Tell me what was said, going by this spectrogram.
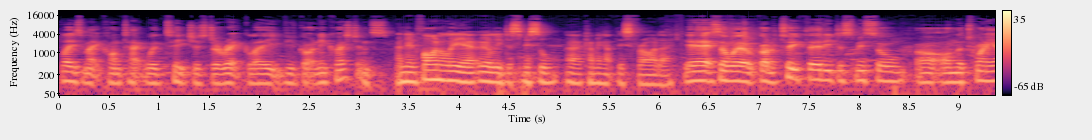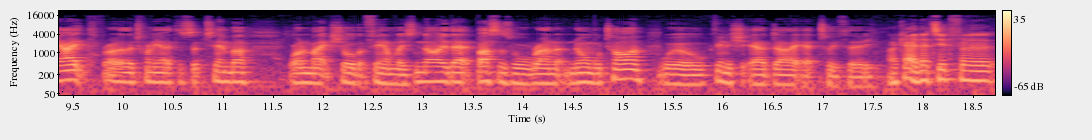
Please make contact with teachers directly if you've got any questions. And then finally, our early dismissal uh, coming up this Friday. Yeah, so we've got a 2.30 dismissal uh, on the 28th, Friday the 28th of September. Want to make sure that families know that buses will run at normal time. We'll finish our day at 2.30. Okay, that's it for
